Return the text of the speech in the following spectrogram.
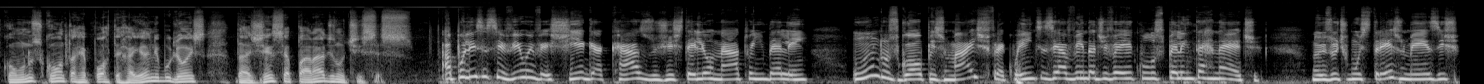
como nos conta a repórter Rayane Bulhões, da agência Pará de Notícias. A Polícia Civil investiga casos de estelionato em Belém. Um dos golpes mais frequentes é a venda de veículos pela internet. Nos últimos três meses,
